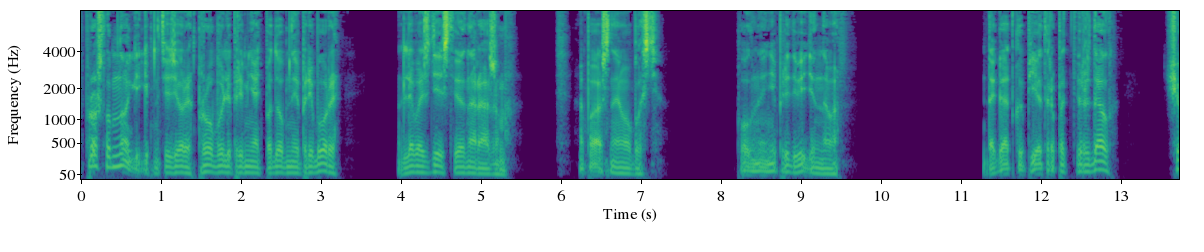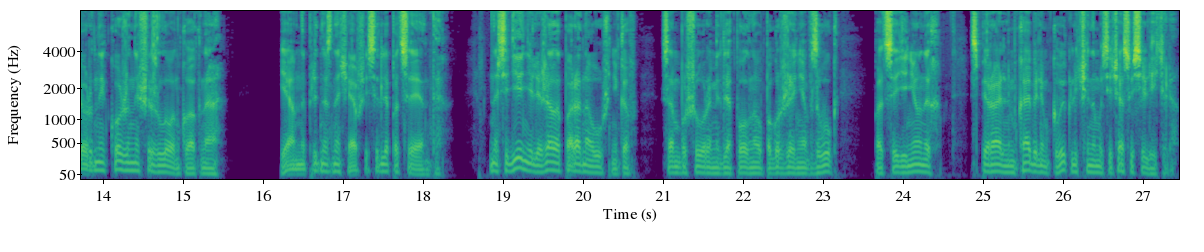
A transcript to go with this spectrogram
В прошлом многие гипнотизеры пробовали применять подобные приборы для воздействия на разум. Опасная область, полная непредвиденного. Догадку Пьетро подтверждал черный кожаный шезлонг у окна, явно предназначавшийся для пациента. На сиденье лежала пара наушников с амбушюрами для полного погружения в звук, подсоединенных спиральным кабелем к выключенному сейчас усилителю.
